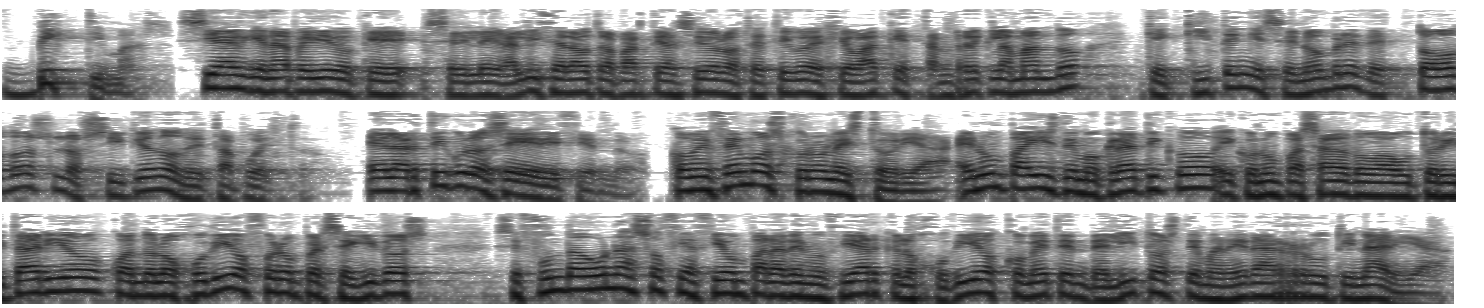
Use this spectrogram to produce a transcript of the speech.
víctimas. Si alguien ha pedido que se ilegalice la otra parte han sido los testigos de Jehová que están reclamando que quiten ese nombre de todos los sitios donde está puesto. El artículo sigue diciendo, comencemos con una historia. En un país democrático y con un pasado autoritario, cuando los judíos fueron perseguidos, se funda una asociación para denunciar que los judíos cometen delitos de manera rutinaria.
